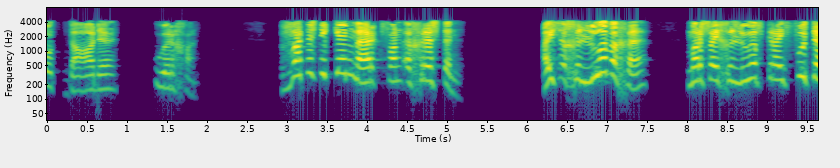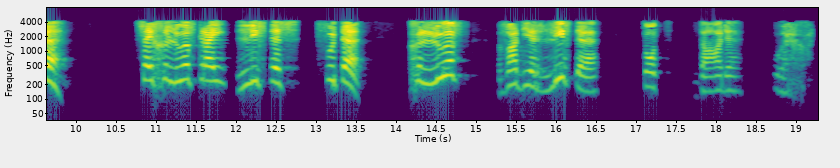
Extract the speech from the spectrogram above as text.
tot dade oorgaan. Wat is die kenmerk van 'n Christen? Hy's 'n gelowige, maar sy geloof kry voete. Sy geloof kry liefdes voete. Geloof wat deur liefde tot dade oorgaan.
